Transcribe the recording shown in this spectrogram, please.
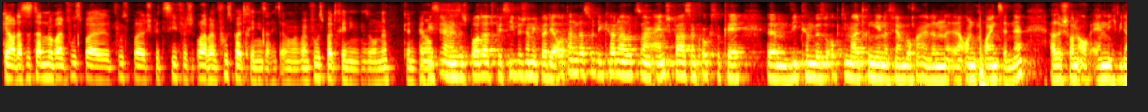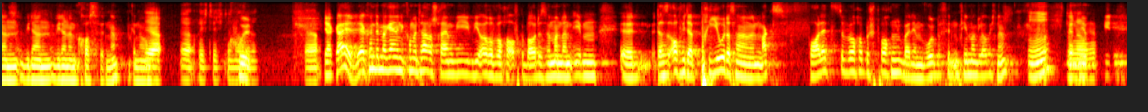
Genau, das ist dann nur beim Fußball, Fußball spezifisch oder beim Fußballtraining, sag ich jetzt einmal, beim Fußballtraining so, ne? Genau. Ja, wie ist denn das Sportart spezifisch nämlich bei dir auch dann, dass du die Körner sozusagen einsparst und guckst, okay, ähm, wie können wir so optimal trainieren, dass wir am Wochenende dann äh, on point sind, ne? Also schon auch ähnlich wie dann, wie dann, wie dann im CrossFit, ne? Genau. Ja, ja, richtig, genau. Cool. Ja. ja, geil. Ja, könnt ihr mal gerne in die Kommentare schreiben, wie, wie eure Woche aufgebaut ist, wenn man dann eben, äh, das ist auch wieder Prio, das haben wir mit Max vorletzte Woche besprochen, bei dem Wohlbefinden-Thema, glaube ich, ne? Mhm, genau.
